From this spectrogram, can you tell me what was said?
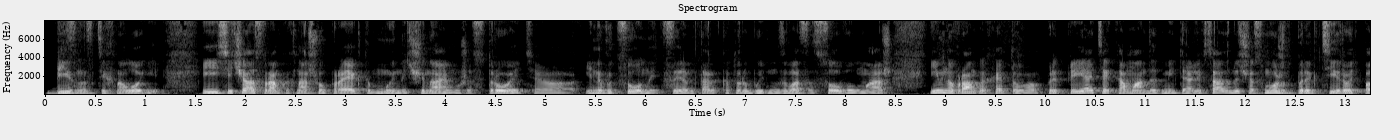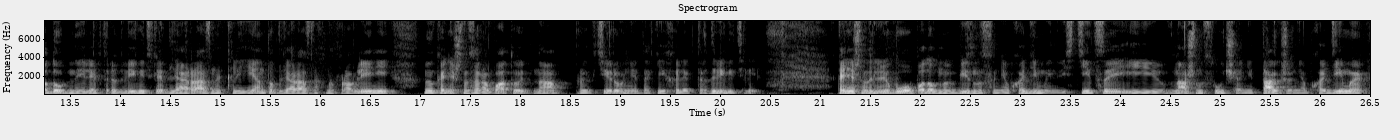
бизнес-технологии. И сейчас в рамках нашего проекта мы начинаем уже строить э, инновационный центр, который будет называться Совелмаш. Именно в рамках этого предприятия команда Дмитрия Александровича сможет проектировать подобные электродвигатели для разных клиентов, для разных направлений, ну и, конечно, зарабатывать на проектировании таких электродвигателей. Конечно, для любого подобного бизнеса необходимы инвестиции, и в нашем случае они также необходимы.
